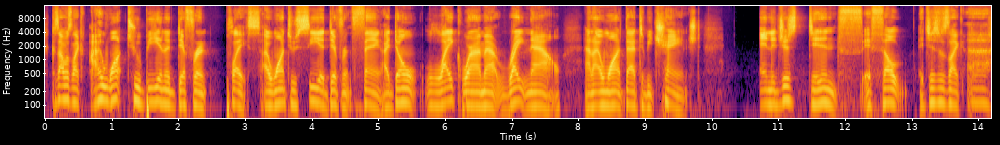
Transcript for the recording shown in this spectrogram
because I was like, I want to be in a different place. I want to see a different thing. I don't like where I'm at right now, and I want that to be changed and it just didn't it felt it just was like Ugh,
